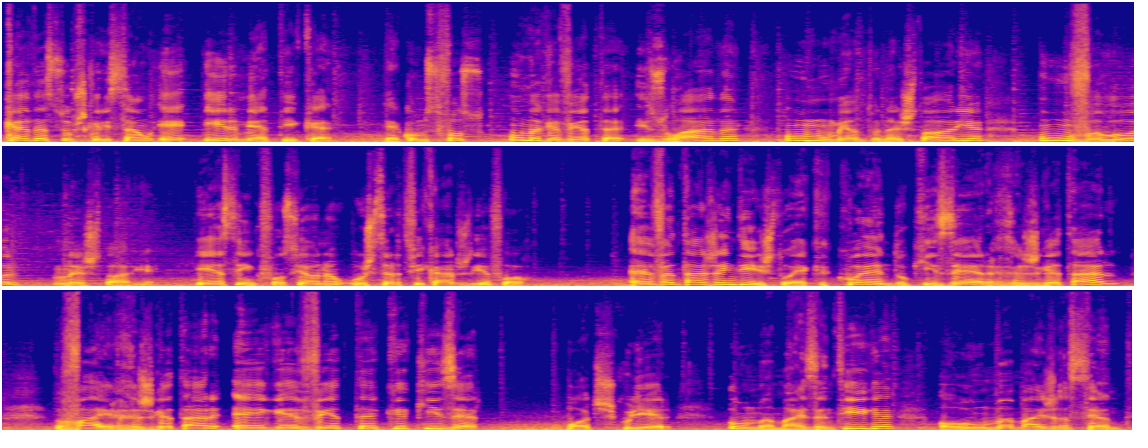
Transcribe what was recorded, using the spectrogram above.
Cada subscrição é hermética. É como se fosse uma gaveta isolada, um momento na história, um valor na história. É assim que funcionam os certificados de aforro. A vantagem disto é que quando quiser resgatar, vai resgatar a gaveta que quiser. Pode escolher uma mais antiga ou uma mais recente.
